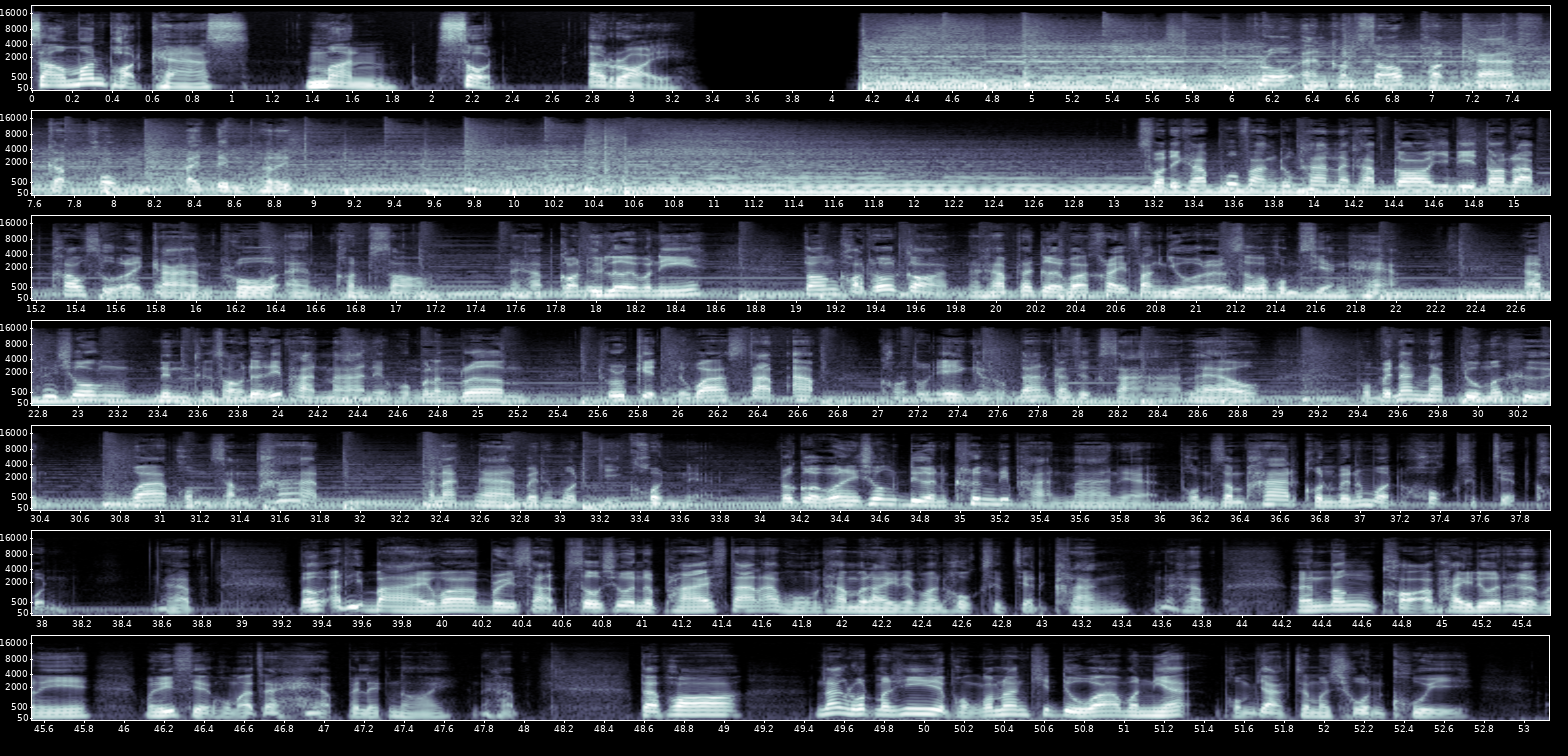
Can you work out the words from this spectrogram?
s a l ม o n PODCAST มัน สด อร่อย Pro and Consult Podcast กับผมไอติมผริตสวัสดีครับ ผู้ฟังทุกท่านนะครับ ก็ยินดีต้อนรับเข้าสู่รายการ Pro and Consult นะครับก่อนอื่นเลยวันนี้ต้องขอโทษก่อนนะครับ ถ้าเกิดว่าใครฟังอยู่แล้วรู้สึกว่าผมเสียงแหบครับในช่วง 1-2 เดือนที่ผ่านมาเนี่ยผมกำลังเริ่มธุรกิจหรือว่าสตาร์ทอัพ ของตัวเองเกี่ยวกับด้านการศึกษาแล้ว ผมไปนั่งนับดูเมื่อคืน ว่าผมสัมภาษณ์พนักงานไปทั้งหมดกี่คนเนี่ยปรากฏว่าในช่วงเดือนครึ่งที่ผ่านมาเนี่ยผมสัมภาษณ์คนไปทั้งหมด 67 คนนะครับต้องอธิบายว่าบริษัท Social Enterprise Startup ผมทำอะไรเนี่ยประมาณ 67 ครั้งนะครับเพราะฉะนั้นต้องขออภัยด้วยถ้าเกิดวันนี้ วันนี้เสียงผมอาจจะแหบไปเล็กน้อยนะครับแต่พอนั่งรถมาที่นี่ผมก็นั่งคิดดูว่าวันนี้ผมอยากจะมาชวนคุย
